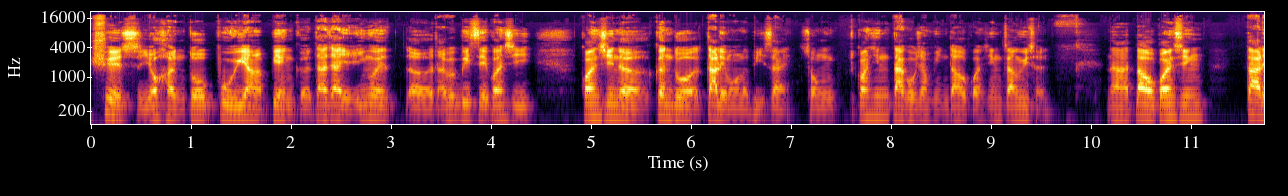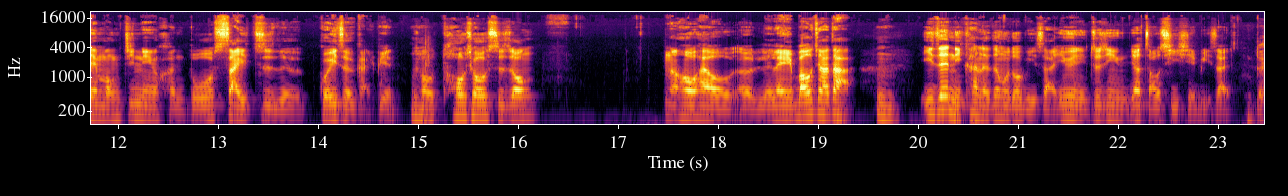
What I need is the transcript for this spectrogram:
确实有很多不一样的变革，大家也因为呃 WBC 的关系，关心了更多大联盟的比赛，从关心大国奖品到关心张玉成，那到关心大联盟今年有很多赛制的规则改变，嗯投投球时钟，然后还有呃垒包加大，嗯，一真，你看了这么多比赛，因为你最近要早起写比赛，对，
